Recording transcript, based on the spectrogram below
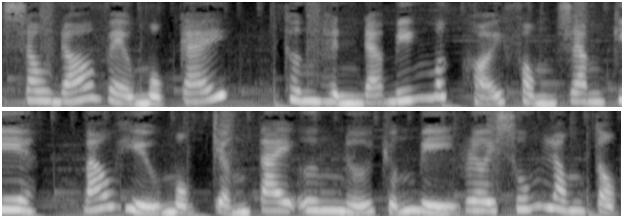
sau đó vèo một cái, thân hình đã biến mất khỏi phòng giam kia, báo hiệu một trận tai ương nữa chuẩn bị rơi xuống long tộc.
